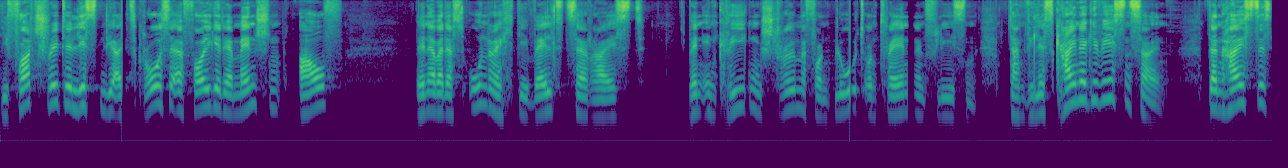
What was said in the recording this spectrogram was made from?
Die Fortschritte listen wir als große Erfolge der Menschen auf, wenn aber das Unrecht die Welt zerreißt, wenn in Kriegen Ströme von Blut und Tränen fließen, dann will es keiner gewesen sein. Dann heißt es,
